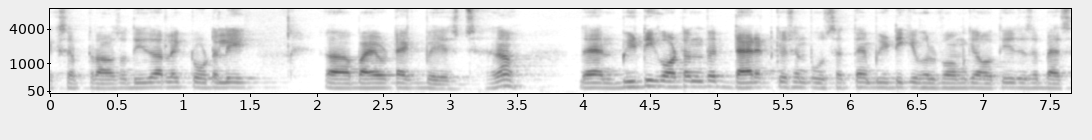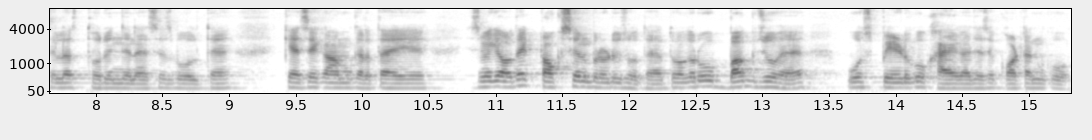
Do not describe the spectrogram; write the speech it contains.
etcetera so these are like totally biotech based है ना देन बीटी कॉटन पे डायरेक्ट क्वेश्चन पूछ सकते हैं बीटी की फुल फॉर्म क्या होती है जैसे बैसेलस थोरेंजनाइसिस बोलते हैं कैसे काम करता है ये इसमें क्या होता है एक टॉक्सिन प्रोड्यूस होता है तो अगर वो बग जो है वो उस पेड़ को खाएगा जैसे कॉटन को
